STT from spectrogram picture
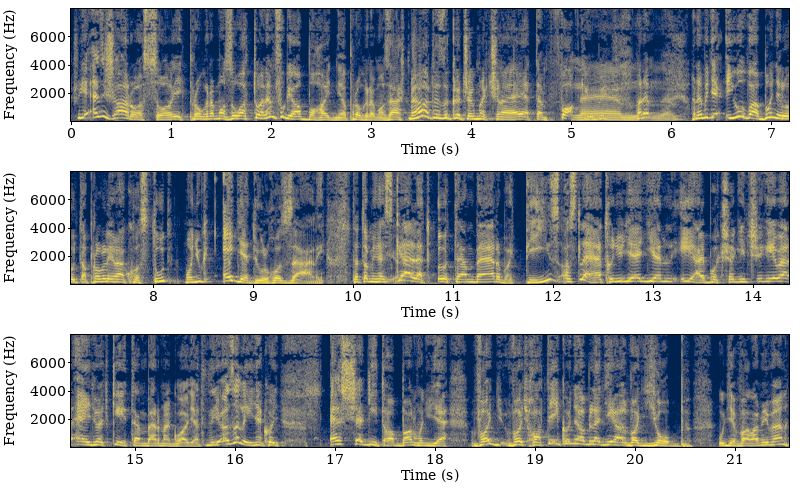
És ugye ez is arról szól, hogy egy programozó attól nem fogja abba hagyni a programozást, mert hát ez a köcsög megcsinálja helyettem, fuck Nem, you, hanem, nem. hanem ugye jóval bonyolult a problémákhoz tud mondjuk egyedül hozzáállni. Tehát amihez Igen. kellett öt ember, vagy tíz, az lehet, hogy ugye egy ilyen AI bot segítségével egy vagy két ember megoldja. Tehát ugye az a lényeg, hogy ez segít abban, hogy ugye vagy, vagy hatékonyabb legyél, vagy jobb ugye valamiben,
